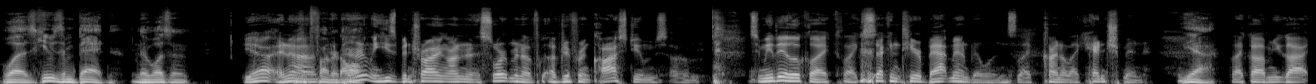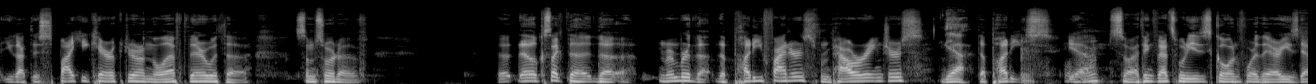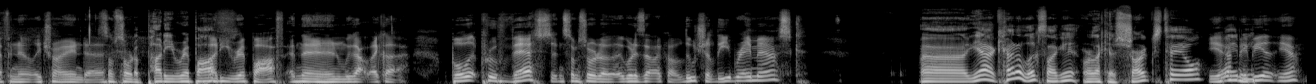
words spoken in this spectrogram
Was he was in bed? And it wasn't. Yeah, and uh, fun at all. apparently he's been trying on an assortment of, of different costumes. Um, to me, they look like like second tier Batman villains, like kind of like henchmen. Yeah, Like um, you got you got this spiky character on the left there with a some sort of that, that looks like the the remember the the putty fighters from Power Rangers, yeah. the putties. Yeah, so I think that's what he's going for there. He's definitely trying to Some sort of putty ripoff. putty rip off, and then we got like a bulletproof vest and some sort of what is that like a lucha libre mask? Uh, yeah, it kind of looks like it, or like a shark's tail. Yeah, maybe, yeah.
